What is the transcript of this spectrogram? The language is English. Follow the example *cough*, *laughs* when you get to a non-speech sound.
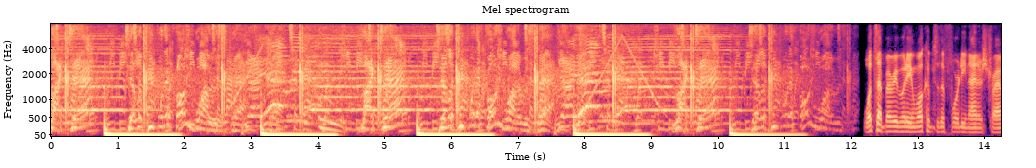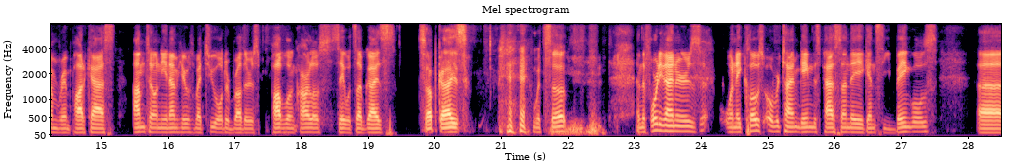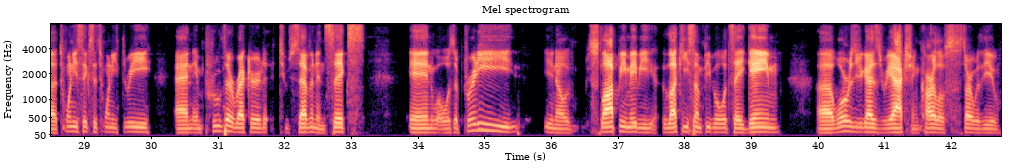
Like that? Tell the people that phony water is back. Like that? Tell the people that phony water is back. Like that? Tell the people that phony water is back. What's up, everybody, and welcome to the 49ers Triumvirate podcast. I'm Tony, and I'm here with my two older brothers, Pablo and Carlos. Say what's up, guys. What's up, guys? *laughs* What's up? And the 49ers won a close overtime game this past Sunday against the Bengals, uh, 26 to 23, and improve their record to seven and six in what was a pretty, you know, sloppy, maybe lucky, some people would say, game. Uh, what was your guys' reaction? Carlos, start with you.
